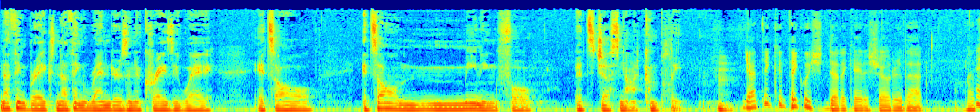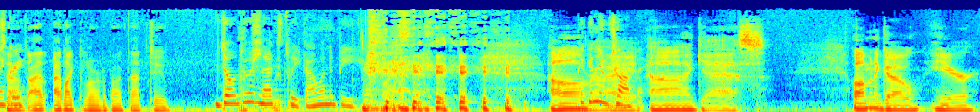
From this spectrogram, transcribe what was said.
Nothing breaks. Nothing renders in a crazy way. It's all it's all meaningful. It's just not complete. Hmm. Yeah, I think I think we should dedicate a show to that. That I sounds. I, would like to learn about that too. Don't do Absolutely. it next week. I want to be here. All Pick right. a new topic. I guess. Well, I'm going to go here.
